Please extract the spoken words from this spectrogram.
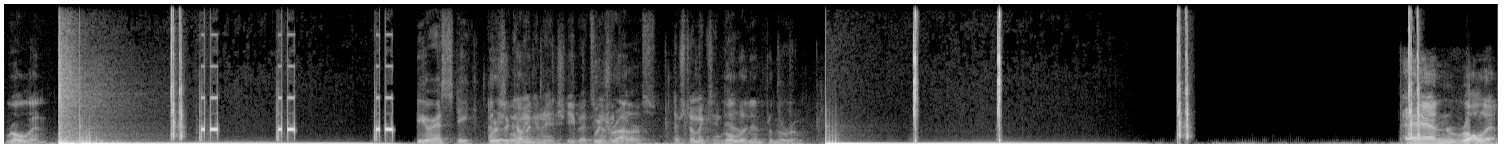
One, roll in. Your SD. Where's it we'll coming make an in? HD, but Which gonna be router? close. They're still mixing Roll down. it in from the room. And roll in.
